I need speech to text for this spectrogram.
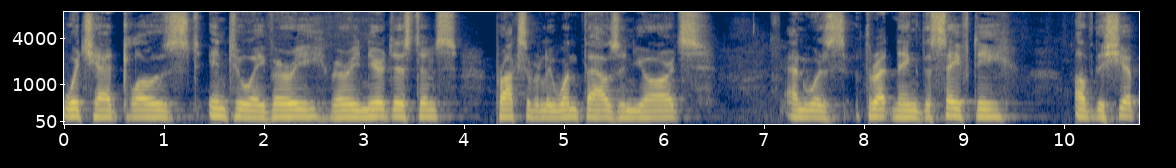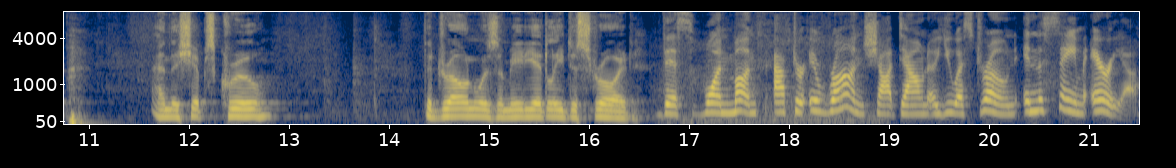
which had closed into a very, very near distance, approximately 1,000 yards and was threatening the safety of the ship and the ship's crew. The drone was immediately destroyed. This one month after Iran shot down a U.S. drone in the same area.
